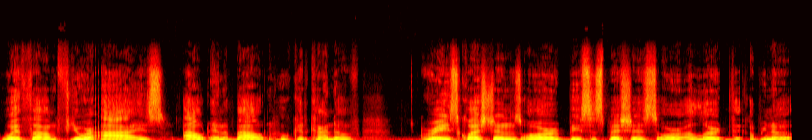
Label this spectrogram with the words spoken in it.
with um, fewer eyes out and about who could kind of raise questions or be suspicious or alert the, you know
